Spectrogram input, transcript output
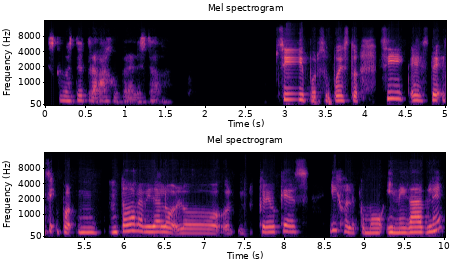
es como este trabajo para el Estado. Sí, por supuesto. Sí, este, sí, por, mm, toda la vida lo, lo, creo que es, híjole, como innegable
